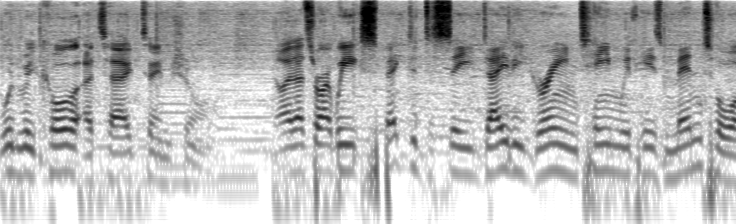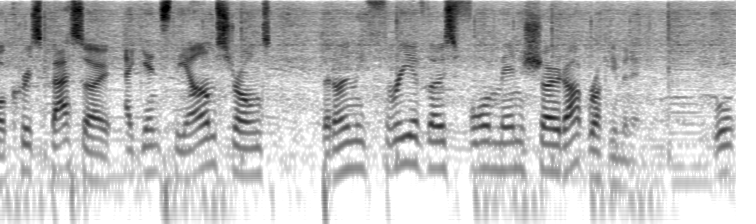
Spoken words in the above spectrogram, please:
Would we call it a tag team, Sean? No, that's right. We expected to see Davey Green team with his mentor, Chris Basso, against the Armstrongs, but only three of those four men showed up, Rocky Minute. Well,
